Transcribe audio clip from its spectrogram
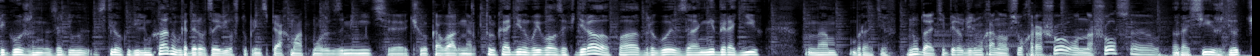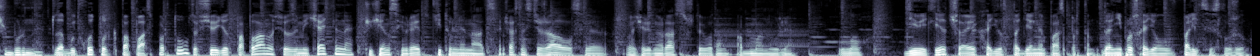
Пригожин забил стрелку Делимханова. Кадыров заявил, что, в принципе, Ахмат может заменить э, ЧВК «Вагнер». Только один воевал за федералов, а другой за недорогих нам братьев. Ну да, теперь у Делимханова все хорошо, он нашелся. Россия ждет чебурны. Туда будет вход только по паспорту. Все идет по плану, все замечательно. Чеченцы являются титульной нацией. В частности, жаловался в очередной раз, что его там обманули. Лох. Девять лет человек ходил с поддельным паспортом. Да, не просто ходил, он в полиции служил.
